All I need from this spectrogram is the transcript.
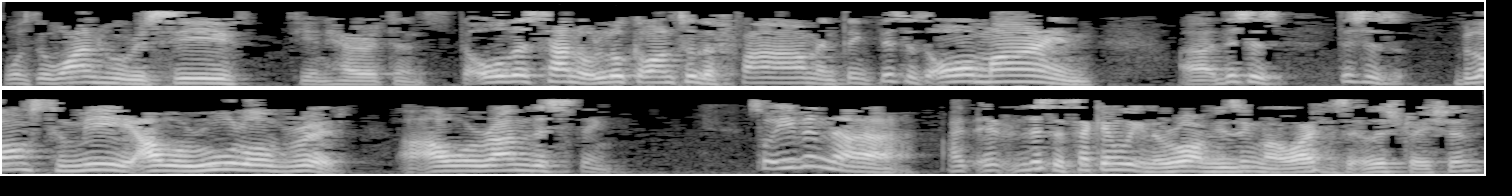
was the one who received the inheritance. The oldest son will look onto the farm and think, "This is all mine. Uh, this is this is belongs to me. I will rule over it. I will run this thing. So even, uh, I, this is the second week in a row I'm using my wife as an illustration.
